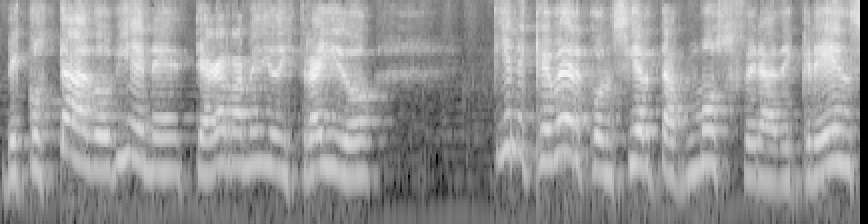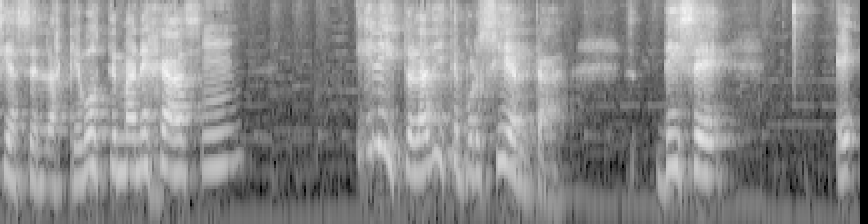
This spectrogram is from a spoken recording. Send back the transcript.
de costado, viene, te agarra medio distraído tiene que ver con cierta atmósfera de creencias en las que vos te manejás, mm. y listo, la diste por cierta. Dice, e,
